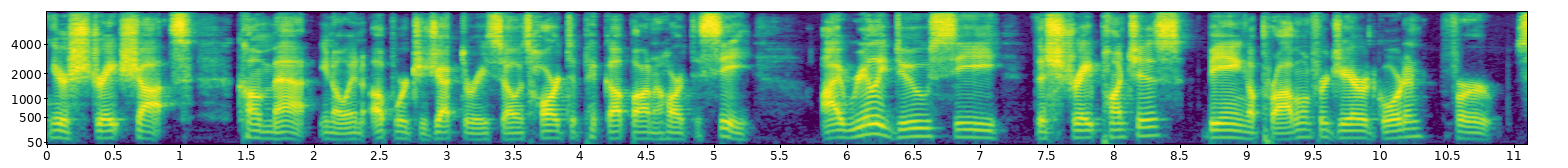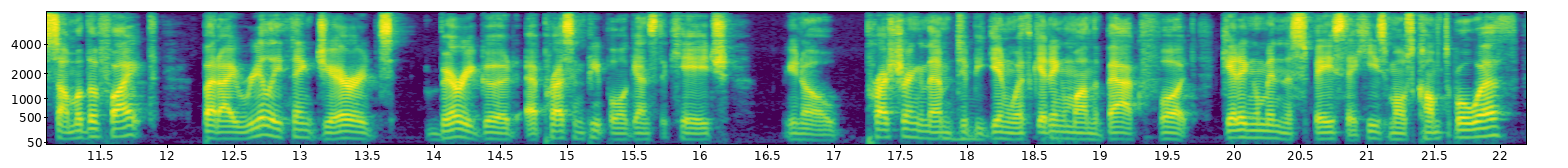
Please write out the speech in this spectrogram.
your straight shots come at, you know, an upward trajectory. So it's hard to pick up on and hard to see. I really do see the straight punches being a problem for Jared Gordon for some of the fight, but I really think Jared's very good at pressing people against the cage, you know, pressuring them to begin with, getting them on the back foot, getting them in the space that he's most comfortable with.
